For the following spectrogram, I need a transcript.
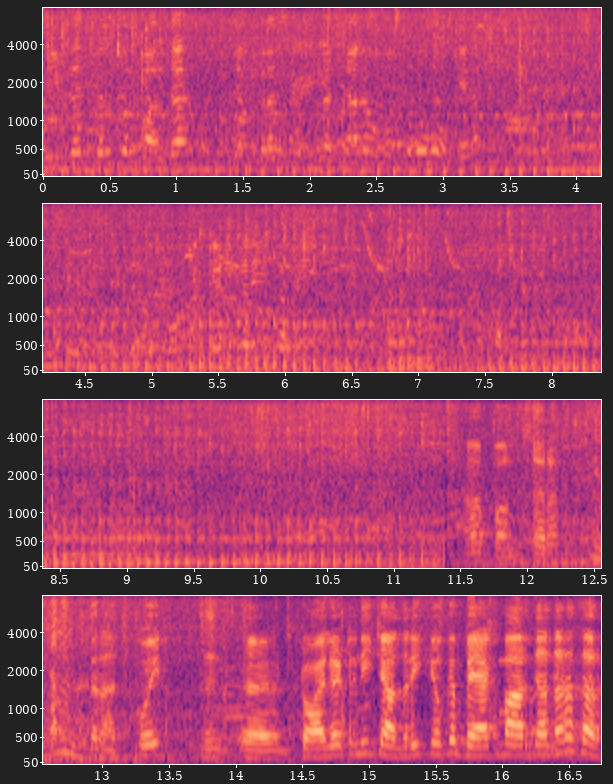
ਸੀਵਰੇਜ ਬਿਲਕੁਲ ਬੰਦ ਹੈ। ਲੱਛਾਂ ਦਾ ਓਵਰਫਲੋ ਹੋ ਕੇ ਨਾ। ਕਿਹੜੀ ਕਿਹੜੀ ਆ ਬੰਦ ਸਾਰਾ। ਘਰਾਂ 'ਚ ਕੋਈ ਟਾਇਲਟ ਨਹੀਂ ਚੱਲ ਰਹੀ ਕਿਉਂਕਿ ਬੈਕ ਮਾਰ ਜਾਂਦਾ ਨਾ ਸਰ।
